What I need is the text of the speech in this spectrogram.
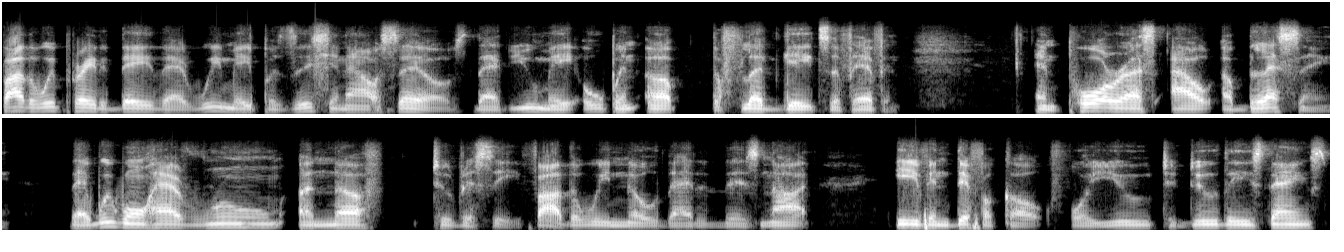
Father, we pray today that we may position ourselves, that you may open up the floodgates of heaven and pour us out a blessing that we won't have room enough to receive. Father, we know that it is not even difficult for you to do these things.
